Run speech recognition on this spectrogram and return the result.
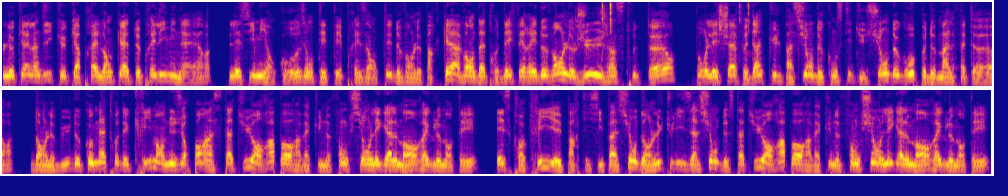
lequel indique qu'après l'enquête préliminaire, les six mis en cause ont été présentés devant le parquet avant d'être déférés devant le juge instructeur, pour les chefs d'inculpation de constitution de groupes de malfaiteurs, dans le but de commettre des crimes en usurpant un statut en rapport avec une fonction légalement réglementée, escroquerie et participation dans l'utilisation de statuts en rapport avec une fonction légalement réglementée,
